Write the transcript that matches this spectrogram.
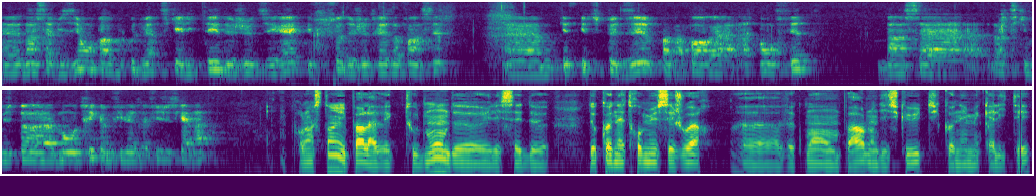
Euh, dans sa vision, on parle beaucoup de verticalité, de jeu direct et tout ça, de jeu très offensif. Euh, qu'est-ce que tu peux dire par rapport à, ton fit dans, sa, dans ce qu'il vous a montré comme philosophie jusqu'à là? Pour l'instant, il parle avec tout le monde. Euh, il essaie de, de connaître au mieux ses joueurs. Avec moi, on parle, on discute. Il connaît mes qualités.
